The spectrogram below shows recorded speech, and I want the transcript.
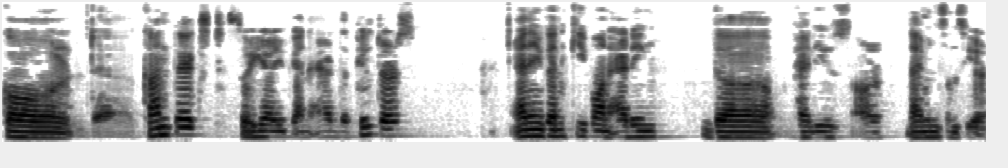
called uh, context. So here you can add the filters and you can keep on adding the values or dimensions here.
